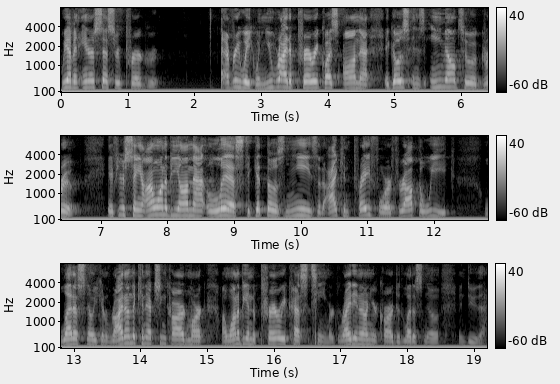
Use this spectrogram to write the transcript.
we have an intercessory prayer group. Every week, when you write a prayer request on that, it goes and is emailed to a group if you're saying, I want to be on that list to get those needs that I can pray for throughout the week, let us know. You can write on the connection card, mark, I want to be in the prayer request team, or write it on your card to let us know and do that.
